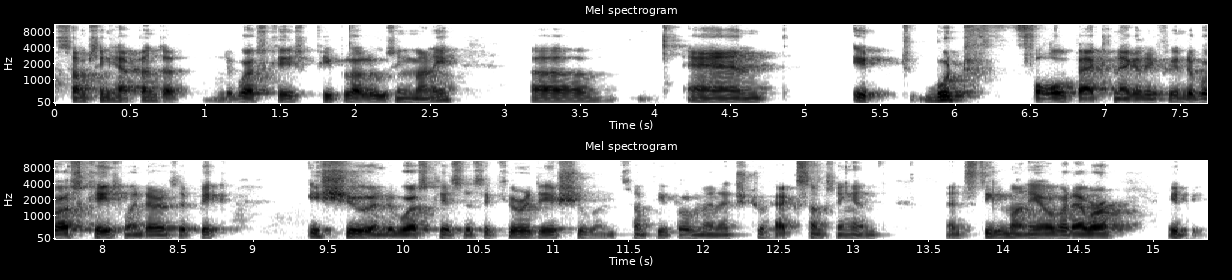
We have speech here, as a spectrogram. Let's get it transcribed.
something happened that in the worst case, people are losing money. Uh, and it would fall back negative in the worst case when there is a big issue, in the worst case, a security issue, and some people manage to hack something and, and steal money or whatever, it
